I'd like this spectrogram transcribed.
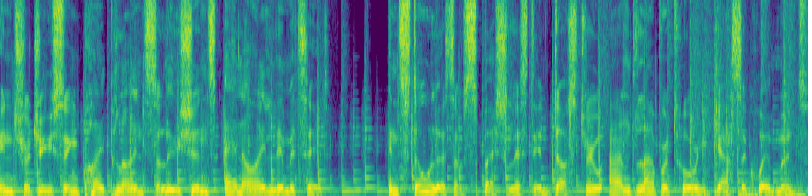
Introducing Pipeline Solutions NI Limited. Installers of specialist industrial and laboratory gas equipment.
